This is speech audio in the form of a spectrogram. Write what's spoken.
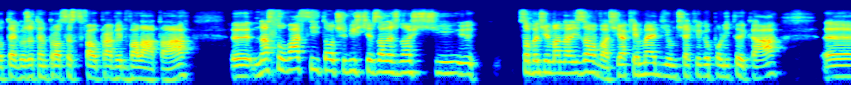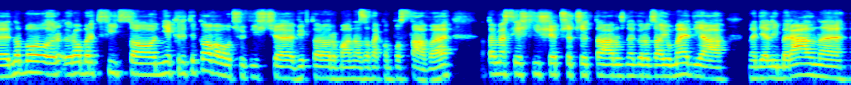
do tego, że ten proces trwał prawie dwa lata. Y, na Słowacji to oczywiście w zależności co będziemy analizować, jakie medium czy jakiego polityka, E, no bo Robert Fico nie krytykował oczywiście Wiktora Orbana za taką postawę, natomiast jeśli się przeczyta różnego rodzaju media, media liberalne,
